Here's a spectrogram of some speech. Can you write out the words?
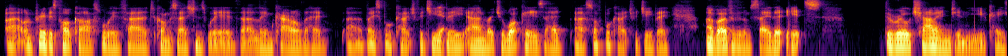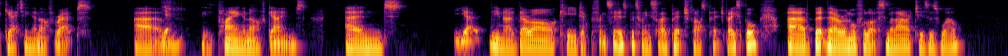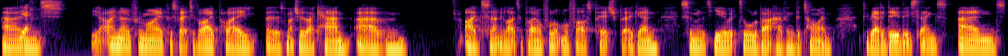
uh, on previous podcasts, we've had conversations with uh, Liam Carroll, the head uh, baseball coach for GB, yeah. and Rachel Watkins, the head uh, softball coach for GB. Uh, both of them say that it's the real challenge in the UK is getting enough reps, um, yeah. playing enough games, and yeah, you know there are key differences between slow pitch, fast pitch baseball, uh, but there are an awful lot of similarities as well. And yeah. yeah. I know from my perspective, I play as much as I can. Um, I'd certainly like to play an awful lot more fast pitch, but again, similar to you, it's all about having the time to be able to do these things. And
